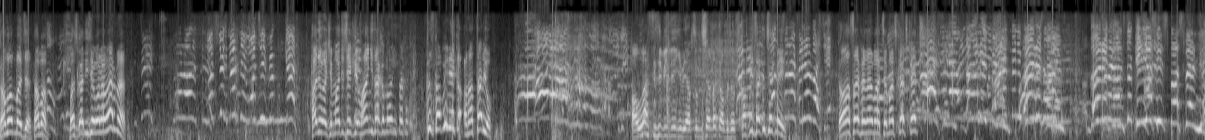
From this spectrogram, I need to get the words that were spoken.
Tamam bacı tamam. Tamam. Başka diyecek olan var mı? Hadi bakayım maçı çekiyorum. Hangi takım hangi takım? Kız kapıyı ka- Anahtar yok. Allah sizi bildiği gibi yapsın dışarıda kaldıracağız. Kapıyı sakın çekmeyin. Fenerbahçe. Galatasaray Fenerbahçe maç kaç kaç? İlyas hiç pas vermiyor.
